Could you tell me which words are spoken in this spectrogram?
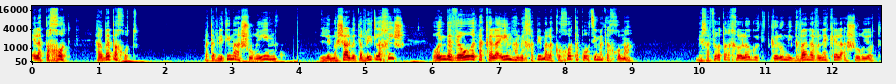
אלא פחות, הרבה פחות. בתבליטים האשוריים, למשל בתבליט לכיש, רואים בבירור את הקלעים המחפים על הכוחות הפורצים את החומה. בחפירות ארכיאולוגיות התגלו מגוון אבני כלא אשוריות.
